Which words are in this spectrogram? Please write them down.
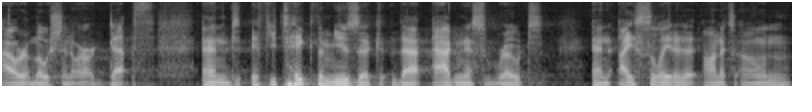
our emotion or our depth. And if you take the music that Agnes wrote and isolated it on its own,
